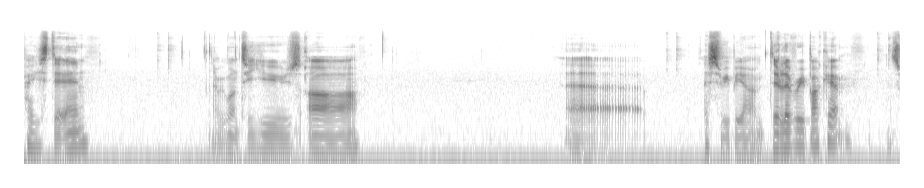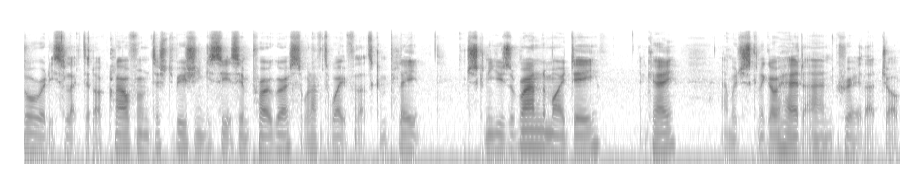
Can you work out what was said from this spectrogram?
paste it in, and we want to use our uh, S3BOM delivery bucket. It's already selected our CloudFront distribution. You can see it's in progress, so we'll have to wait for that to complete. We're just going to use a random ID, okay, and we're just going to go ahead and create that job.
